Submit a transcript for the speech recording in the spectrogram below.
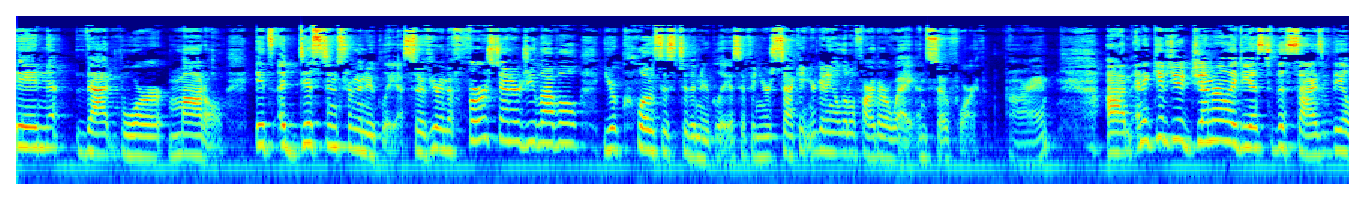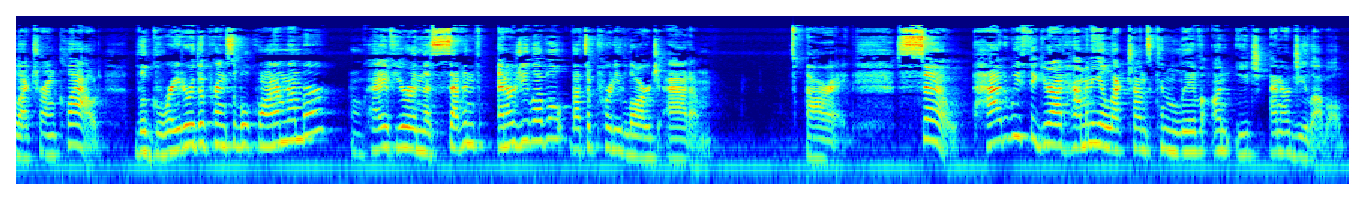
in that Bohr model. It's a distance from the nucleus. So if you're in the first energy level, you're closest to the nucleus. If in your second, you're getting a little farther away and so forth. All right. Um, and it gives you a general ideas to the size of the electron cloud. The greater the principal quantum number, okay, if you're in the seventh energy level, that's a pretty large atom. All right, so how do we figure out how many electrons can live on each energy level?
